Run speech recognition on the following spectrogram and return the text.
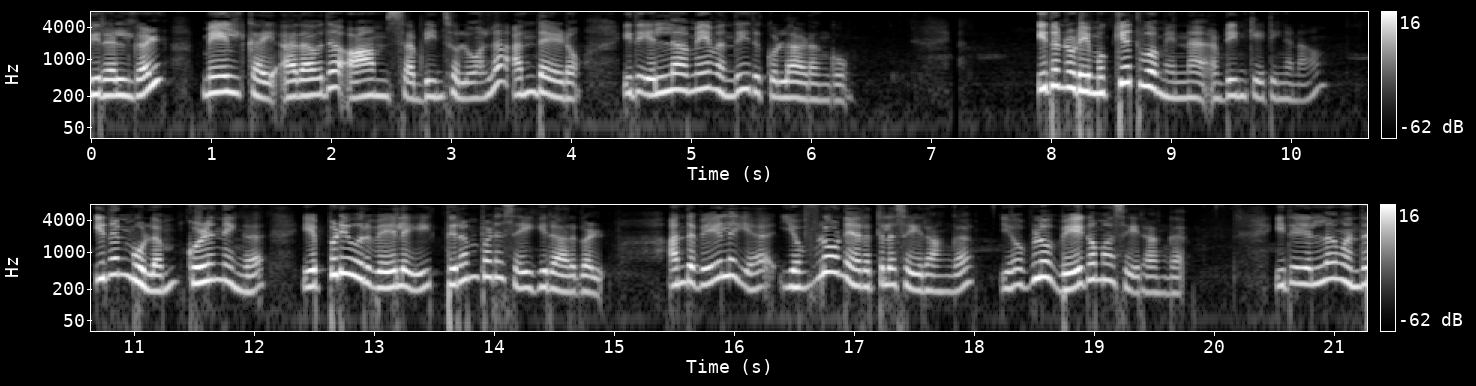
விரல்கள் மேல் கை அதாவது ஆர்ம்ஸ் அப்படின்னு சொல்லுவோம்ல அந்த இடம். இது எல்லாமே வந்து இதுக்குள்ள அடங்கும். இதனுடைய முக்கியத்துவம் என்ன அப்படின்னு கேட்டிங்கன்னா இதன் மூலம் குழந்தைங்க எப்படி ஒரு வேலையை திறம்பட செய்கிறார்கள்? அந்த வேலையை எவ்வளோ நேரத்தில் செய்கிறாங்க எவ்வளோ வேகமாக செய்கிறாங்க இதையெல்லாம் வந்து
